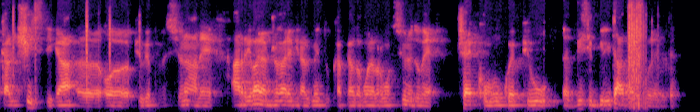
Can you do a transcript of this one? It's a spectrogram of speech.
calcistica eh, o più che professionale arrivare a giocare finalmente un campionato con la promozione dove c'è comunque più eh, visibilità, tra virgolette.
